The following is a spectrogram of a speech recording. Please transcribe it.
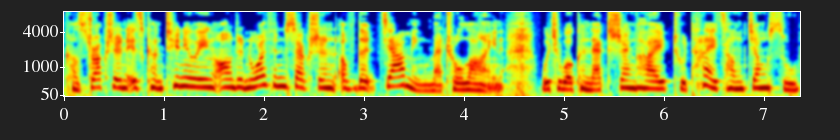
Construction is continuing on the northern section of the Jiamin Metro Line, which will connect Shanghai to Taicang, Jiangsu.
